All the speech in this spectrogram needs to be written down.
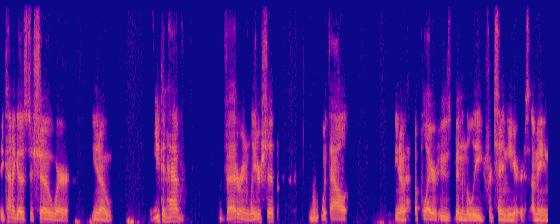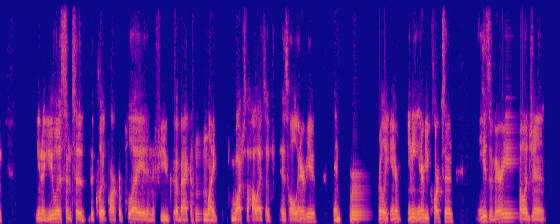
it kind of goes to show where, you know, you can have veteran leadership without, you know, a player who's been in the league for 10 years. I mean, you know, you listen to the clip Parker played, and if you go back and like watch the highlights of his whole interview and really inter- any interview Clarkson, he's a very intelligent,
